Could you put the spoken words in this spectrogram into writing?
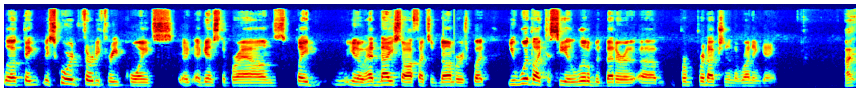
look they, they scored 33 points against the Browns played you know had nice offensive numbers but you would like to see a little bit better uh, production in the running game. I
